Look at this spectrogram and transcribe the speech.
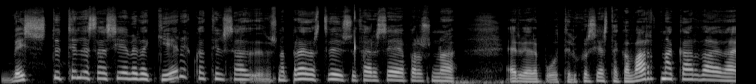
veistu til þess að sé verið að gera eitthvað til þess að bregðast við þessu það er að segja bara svona er verið að búa til ykkur sérstakka varnagarða eða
